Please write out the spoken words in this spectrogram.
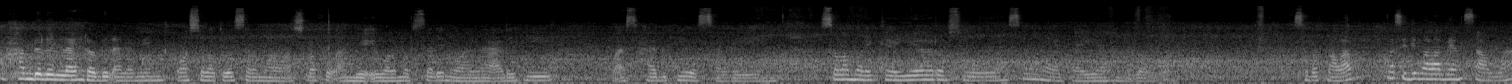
Alhamdulillahirrabbilalamin. Wassalatu wassalamu ala Assalamualaikum ya Rasulullah. Assalamualaikum ya Sobat malam, masih di malam yang sama.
